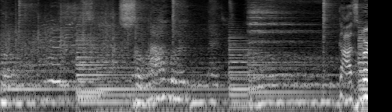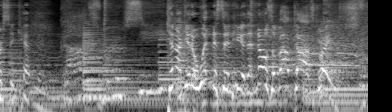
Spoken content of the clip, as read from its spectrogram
close, so I wouldn't let go. God's mercy kept me. Can I get a witness in here that knows about God's grace?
